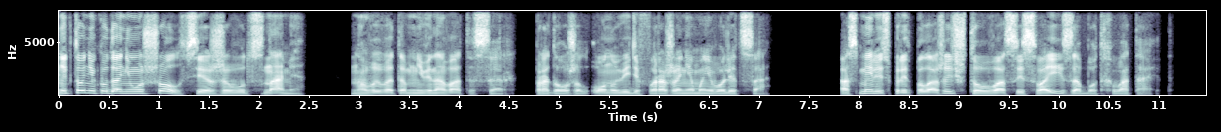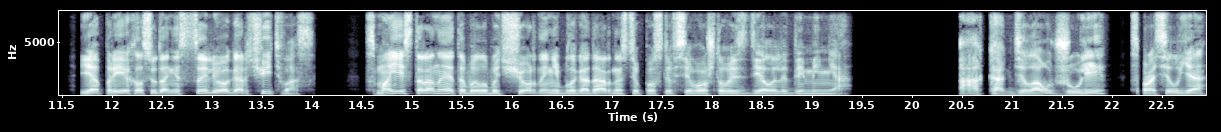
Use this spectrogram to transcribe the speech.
«Никто никуда не ушел, все живут с нами. Но вы в этом не виноваты, сэр», — продолжил он, увидев выражение моего лица. «Осмелюсь предположить, что у вас и своих забот хватает. Я приехал сюда не с целью огорчить вас, с моей стороны это было бы черной неблагодарностью после всего, что вы сделали для меня. «А как дела у Джулии?» — спросил я.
